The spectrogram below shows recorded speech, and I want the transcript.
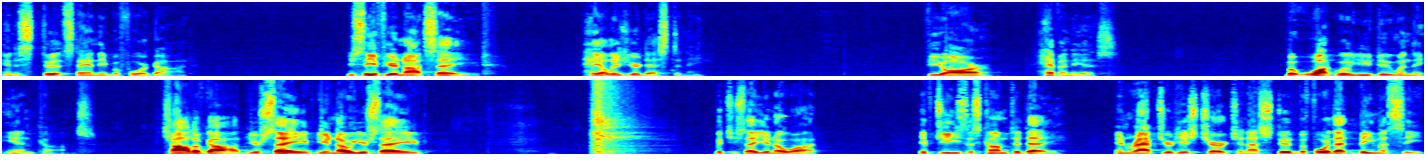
and is stood standing before God? You see, if you're not saved, hell is your destiny. If you are, heaven is. But what will you do when the end comes? Child of God, you're saved. You know you're saved. But you say, you know what? If Jesus come today and raptured his church and I stood before that bema seat,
